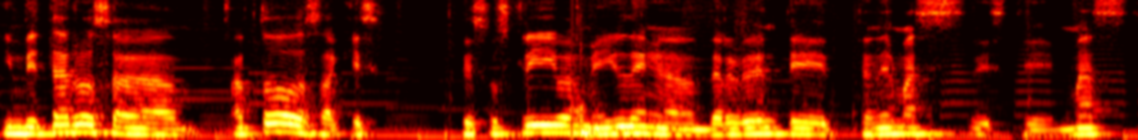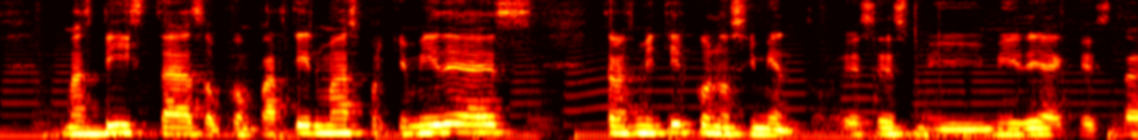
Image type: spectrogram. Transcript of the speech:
invitarlos a, a todos a que se suscriban, me ayuden a de repente tener más, este, más, más vistas o compartir más, porque mi idea es transmitir conocimiento. Esa es mi, mi idea que está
